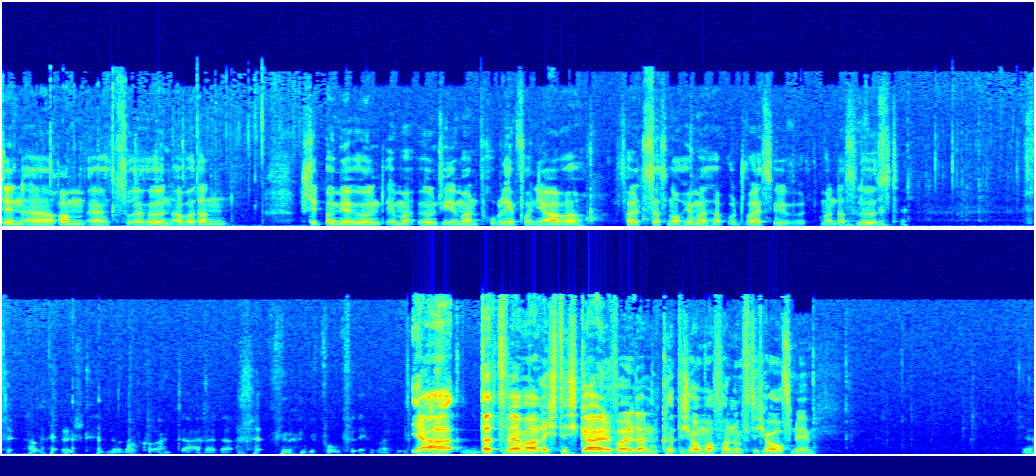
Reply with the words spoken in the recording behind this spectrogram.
den äh, RAM äh, zu erhöhen, aber dann steht bei mir irgend immer, irgendwie immer ein Problem von Java. Falls das noch jemand hat und weiß, wie man das löst. Am Ende stehen nur noch Kommentare da für die Probleme. Ja, das wäre mal richtig geil, weil dann könnte ich auch mal vernünftig aufnehmen. Ja.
